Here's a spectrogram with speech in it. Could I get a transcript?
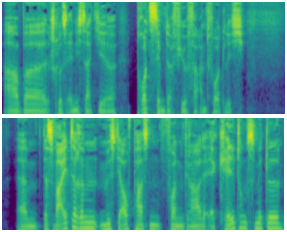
aber schlussendlich seid ihr trotzdem dafür verantwortlich. Ähm, des Weiteren müsst ihr aufpassen von gerade Erkältungsmittel.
